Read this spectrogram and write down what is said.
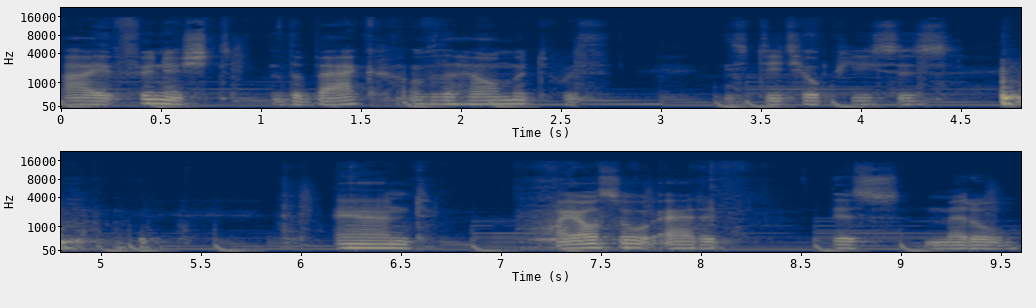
I finished the back of the helmet with these detail pieces and I also added this metal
